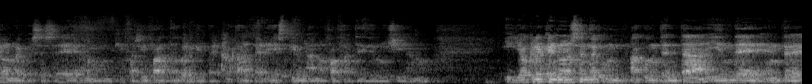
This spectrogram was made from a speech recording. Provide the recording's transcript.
o amb el PSC o amb qui faci falta perquè per total per gestionar no fa falta ideologia. No? I jo crec que no ens hem d'acontentar i hem de, entre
